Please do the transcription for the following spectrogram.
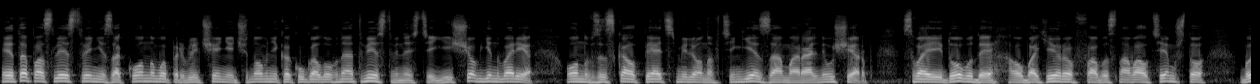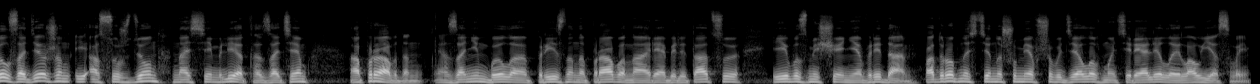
Это последствия незаконного привлечения чиновника к уголовной ответственности. Еще в январе он взыскал 5 миллионов тенге за моральный ущерб. Свои доводы Аубакиров обосновал тем, что был задержан и осужден на 7 лет, затем оправдан. За ним было признано право на реабилитацию и возмещение вреда. Подробности нашумевшего дела в материале Лейла Уесовой.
